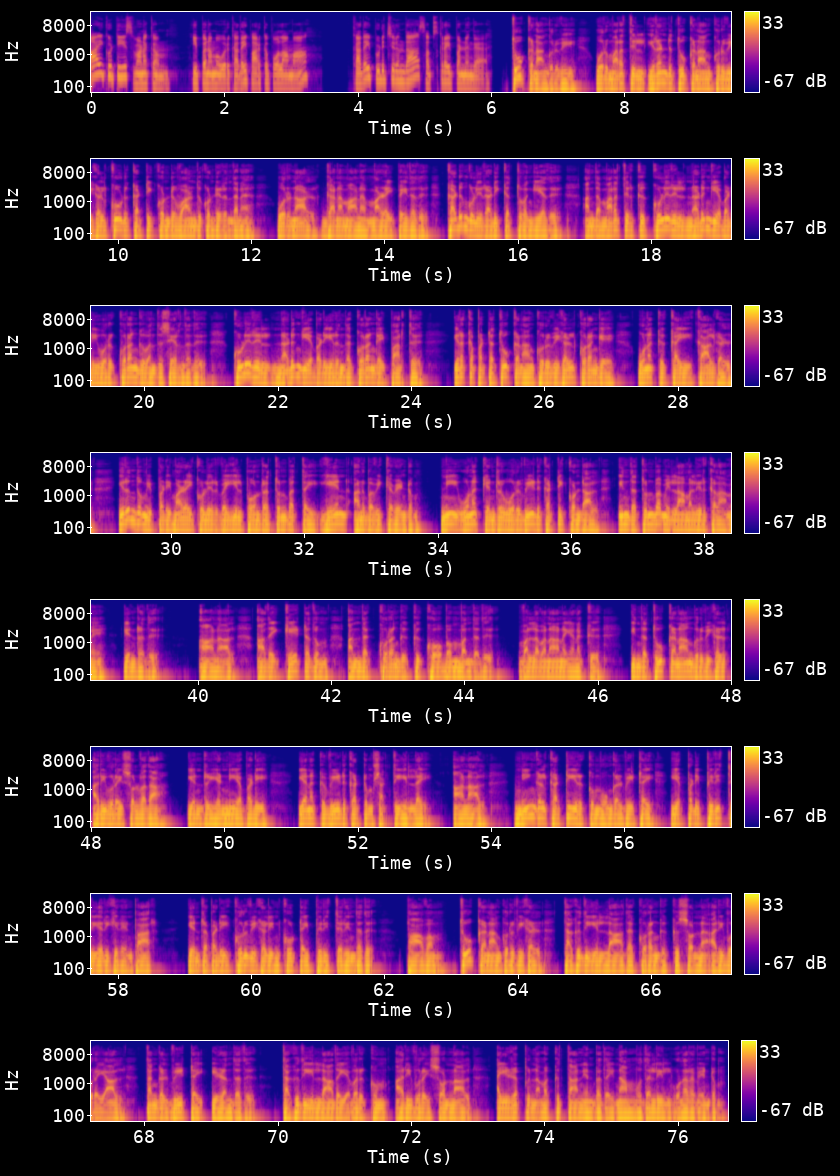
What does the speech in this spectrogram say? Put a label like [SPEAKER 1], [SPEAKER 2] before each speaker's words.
[SPEAKER 1] Hi குட்டீஸ் வணக்கம். இப்ப நம்ம ஒரு கதை பார்க்க போலாமா? கதை பிடிச்சிருந்தா சப்ஸ்கிரைப் பண்ணுங்க.
[SPEAKER 2] தூக்கணாங்குருவி ஒரு மரத்தில் இரண்டு தூக்கணாங்குருவிகள் கூடு கட்டிக்கொண்டு வாழ்ந்து கொண்டிருந்தன. ஒரு நாள் கனமான மழை பெய்தது. கடுங்குளிர் அடிக்கத் துவங்கியது. அந்த மரத்திற்கு குளிரில் நடுங்கியபடி ஒரு குரங்கு வந்து சேர்ந்தது. குளிரில் நடுங்கியபடி இருந்த குரங்கை பார்த்து இறக்கப்பட்ட தூக்கணாங்குருவிகள் குரங்கே உனக்கு கை கால்கள் இருந்தும் இப்படி மழை குளிர் வெயில் போன்ற துன்பத்தை ஏன் அனுபவிக்க வேண்டும்? நீ உனக்கென்று ஒரு வீடு கட்டிக்கொண்டால் இந்த துன்பம் இல்லாமல் இருக்கலாமே என்றது. ஆனால் அதை கேட்டதும் அந்த குரங்குக்கு கோபம் வந்தது. வல்லவனான எனக்கு இந்த தூக்கணாங்குருவிகள் அறிவுரை சொல்வதா என்று எண்ணியபடி எனக்கு வீடு கட்டும் சக்தி இல்லை. ஆனால் நீங்கள் கட்டியிருக்கும் உங்கள் வீட்டை எப்படி பிரித்து எறிகிறேன் பார். என்றபடி குருவிகளின் கூட்டை பிரித்தெறிந்தது. பாவம் தூக்கணாங்குருவிகள் தகுதியில்லாத குரங்குக்கு சொன்ன அறிவுரையால் தங்கள் வீட்டை இழந்தது. தகுதியில்லாத எவருக்கும் அறிவுரை சொன்னால் இழப்பு நமக்குத்தான் என்பதை நாம் முதலில் உணர வேண்டும்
